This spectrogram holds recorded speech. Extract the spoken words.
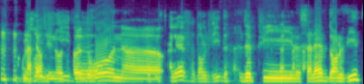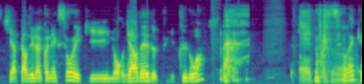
On a perdu notre euh, drone euh, Ça lève dans le vide. depuis le Salève dans le vide qui a perdu la connexion et qui nous regardait depuis plus loin. oh, Donc c'est vrai que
